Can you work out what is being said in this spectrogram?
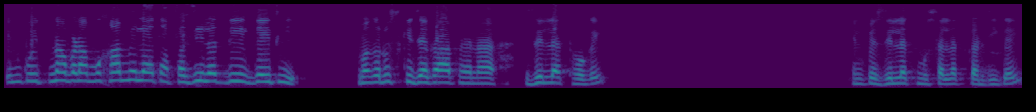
ان کو اتنا بڑا مقام ملا تھا، فضیلت دی گئی تھی، مگر اس کی جگہ پہ نا ذلت ہو گئی۔ ان پہ ذلت مسلط کر دی گئی۔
